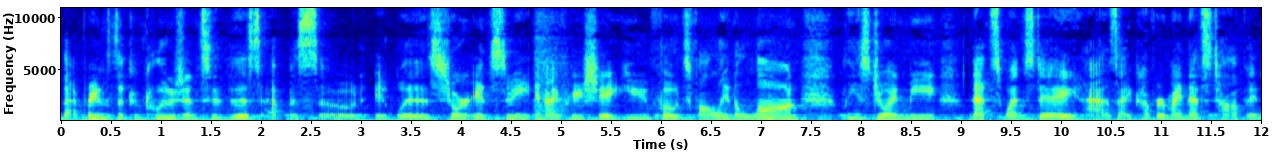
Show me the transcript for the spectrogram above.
that brings the conclusion to this episode. It was short and sweet, and I appreciate you folks following along. Please join me next Wednesday as I cover my next topic.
